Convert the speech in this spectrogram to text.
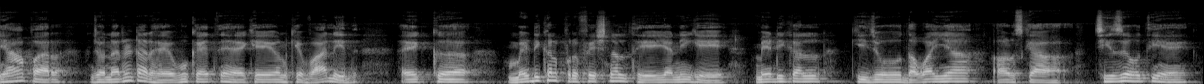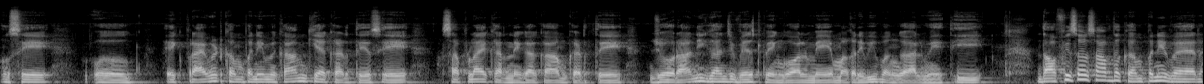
यहाँ पर जो नरेटर है, वो कहते हैं कि उनके वालिद एक मेडिकल प्रोफेशनल थे, यानी कि मेडिकल की जो दवाइयाँ और उसका चीज़ें होती हैं, उसे एक प्राइवेट कंपनी में काम किया करते, उसे सप्लाई करने का काम करते, जो रानीगंज वेस्ट बंगाल में, मगरबी बंगाल में थी। The officers of the company were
